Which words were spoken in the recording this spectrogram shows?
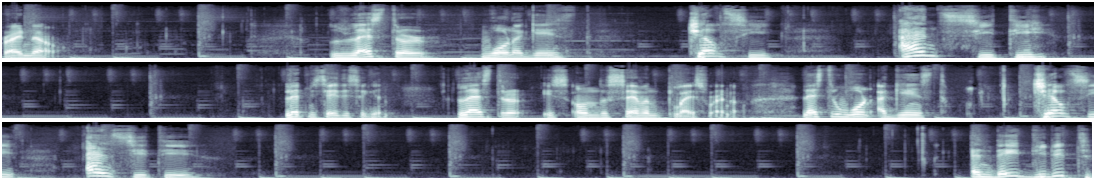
right now. Leicester won against Chelsea and City. Let me say this again. Leicester is on the seventh place right now. Leicester won against Chelsea and City. And they did it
